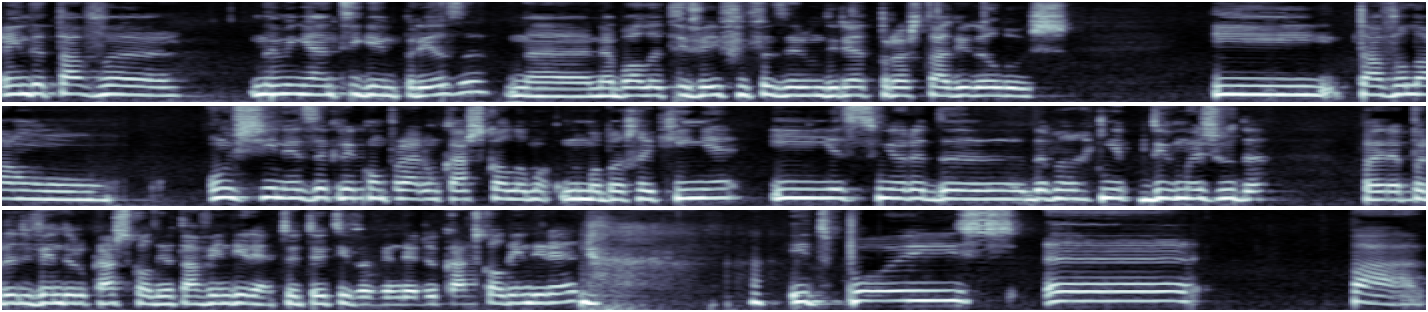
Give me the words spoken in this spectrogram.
Ainda estava na minha antiga empresa, na, na Bola TV, e fui fazer um direto para o Estádio da Luz. E estava lá um, um chinês a querer comprar um cascola numa barraquinha e a senhora da, da barraquinha pediu-me ajuda para, para lhe vender o cascola. Eu estava em direto, então eu estive a vender o cascola em direto. e depois uh, Pá,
